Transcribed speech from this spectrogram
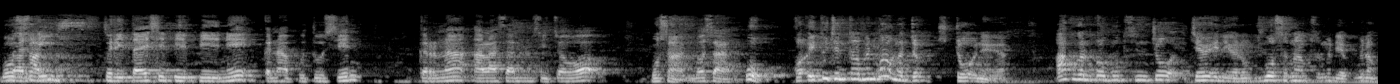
Berarti bosan. ceritanya si pipi ini kena putusin karena alasan si cowok Bosan. bosan. Oh, kalau itu gentleman banget cowoknya ya. Aku kan kalau putusin cowok cewek ini kan, bosan aku sama dia. Aku bilang,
